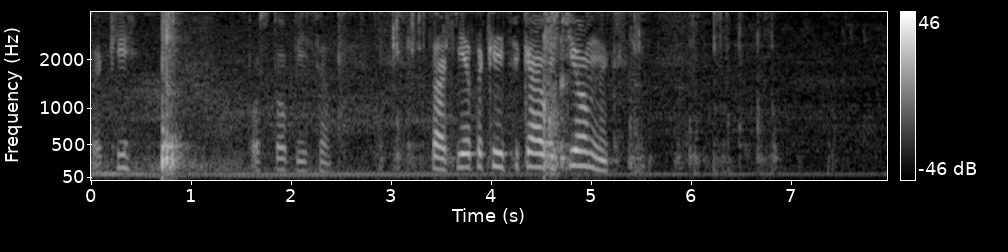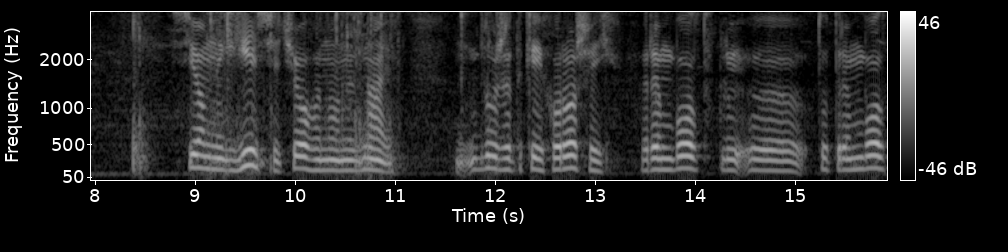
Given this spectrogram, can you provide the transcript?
такі по 150. Так, є такий цікавий сйомник. Сйомник гільше, чого, ну не знаю. Дуже такий хороший. ремболт, е, тут ремболт,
